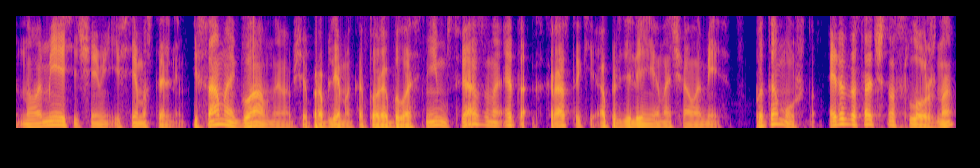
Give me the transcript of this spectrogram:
новомесячами и всем остальным. И самая главная вообще проблема, которая была с ним связана, это как раз-таки определение начала месяца. Потому что это достаточно сложно,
